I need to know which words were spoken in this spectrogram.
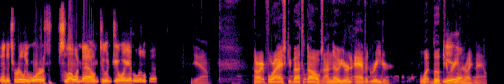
and it's really worth slowing down to enjoy it a little bit. Yeah. All right. Before I ask you about the dogs, I know you're an avid reader. What book you Yeah. reading right now?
